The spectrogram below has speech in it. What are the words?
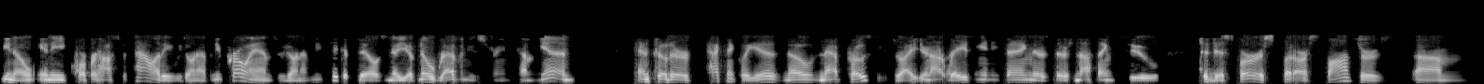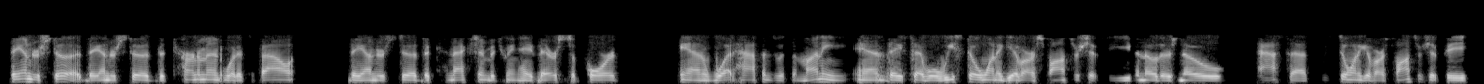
you know, any corporate hospitality, we don't have any proams, we don't have any ticket sales, you know, you have no revenue stream coming in. And so there technically is no net proceeds, right? You're not raising anything. There's, there's nothing to, to disperse, but our sponsors, um, they understood, they understood the tournament, what it's about. They understood the connection between, hey, their support and what happens with the money. And they said, well, we still want to give our sponsorship fee, even though there's no assets. We still want to give our sponsorship fee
